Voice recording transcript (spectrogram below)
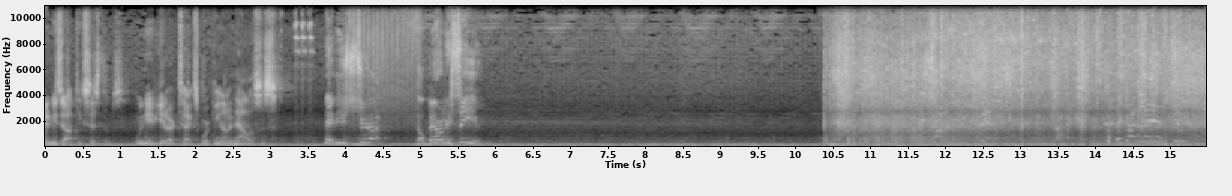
Enemy's optic systems. We need to get our techs working on analysis. Maybe you should shoot up. They'll barely see you. They got an ASD!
